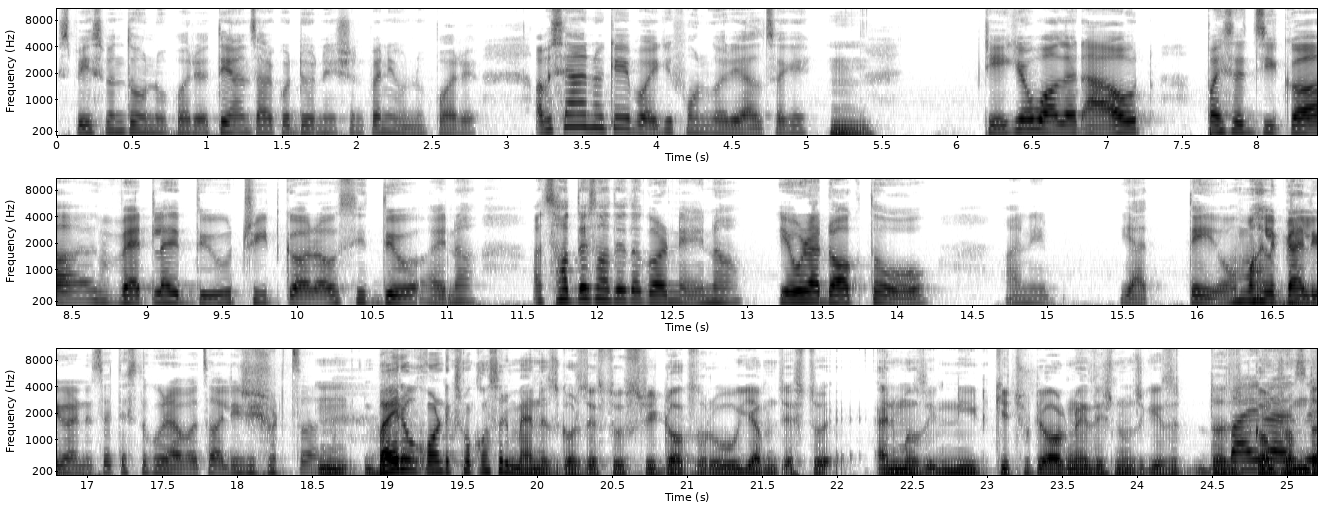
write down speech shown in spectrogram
स्पेस पनि त हुनु पऱ्यो त्यही अनुसारको डोनेसन पनि हुनु पऱ्यो अब सानो केही भयो कि फोन गरिहाल्छ कि? टेक यो वालेट आउट पैसा झिक भेटलाई दिउ ट्रिट गराउ सिद्धियो होइन। सधैँ सधैँ त गर्ने होइन। एउटा डग त हो। अनि या त्यही हो मलाई गाली गर्नु चाहिँ त्यस्तो कुरामा चाहिँ अलिक रिस उठ्छ बाहिरको कन्टेक्समा कसरी म्यानेज गर्छ? यस्तो स्ट्रिट डग्सहरू या भन्छ यस्तो एनिमल्स इन निड के छुट्टै अर्गनाइजेसन हुन्छ कि? Does come from the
